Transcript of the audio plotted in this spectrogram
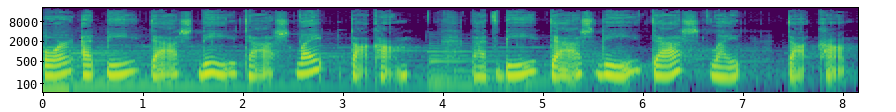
or at b-the-light.com. That's b-the-light.com.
